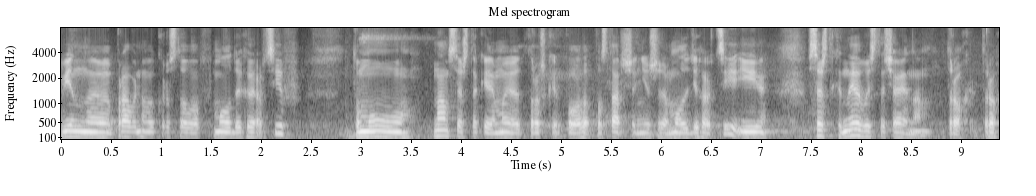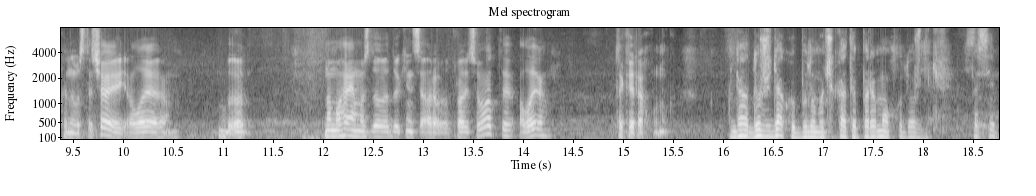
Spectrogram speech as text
Він е, правильно використовував молодих гравців. Тому нам все ж таки ми трошки постарше, ніж молоді гравці, і все ж таки не вистачає нам трохи. Трохи не вистачає, але намагаємось до, до кінця працювати, але такий рахунок. Да, дуже дякую. Будемо чекати перемог художників. Спасибо.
